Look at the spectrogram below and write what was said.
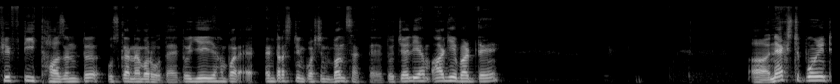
फिफ्टी थाउज़ेंड उसका नंबर होता है। तो ये यहाँ पर इंटरेस्टिंग क्वेश्चन बन सकता है। तो चलिए हम आगे बढ़ते हैं। Next point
